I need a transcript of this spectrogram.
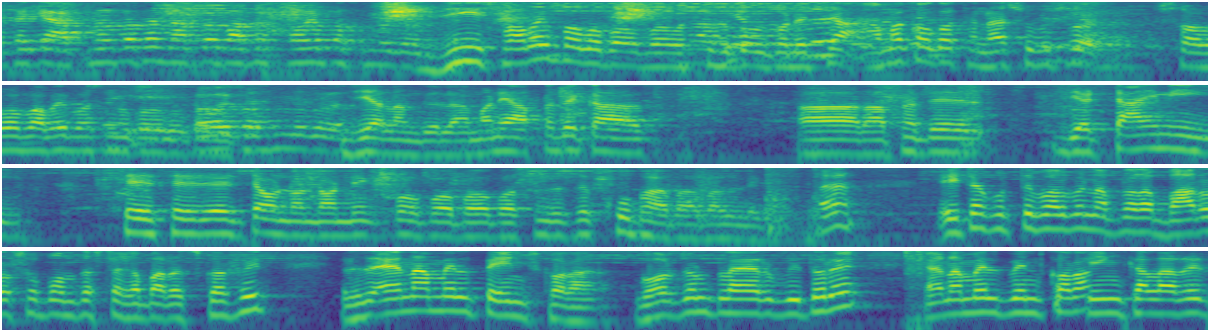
এটাকে আপনার কথা না আপনার বাসার সবাই পছন্দ করেন। জি সবাই বাবা বাবা পছন্দ করেছে। আমার কথা না শুভ সবাই বাবাই পছন্দ জি আলহামদুলিল্লাহ। মানে আপনাদের কাজ আর আপনাদের যে টাইমিং সে সেটা অন্য- অনেক পছন্দ হয়েছে। খুব ভালো ভালো লেগেছে। হ্যাঁ? এইটা করতে পারবেন আপনারা বারোশো পঞ্চাশ টাকা পার স্কোয়ার ফিট এটা এনামেল পেইন্ট করা, গর্জন প্লায়ের ভিতরে এনামেল পেইন্ট করা পিঙ্ক কালারের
